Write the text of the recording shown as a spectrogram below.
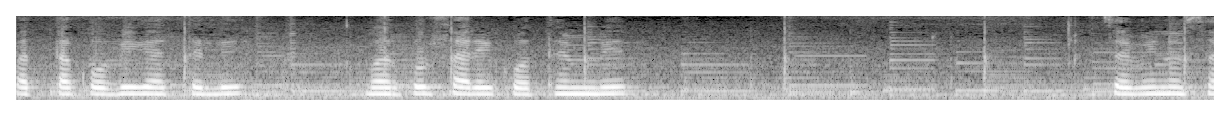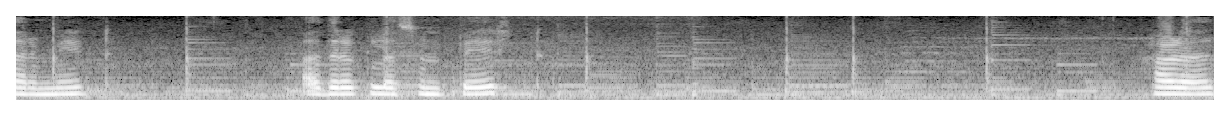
पत्ताकोबी घातलेली भरपूर सारी कोथिंबीर चवीनुसार मीठ अद्रक लसूण पेस्ट हळद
